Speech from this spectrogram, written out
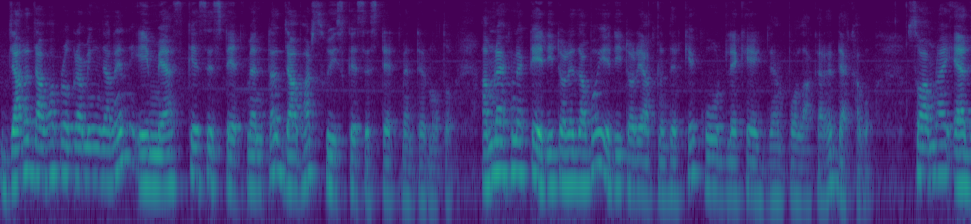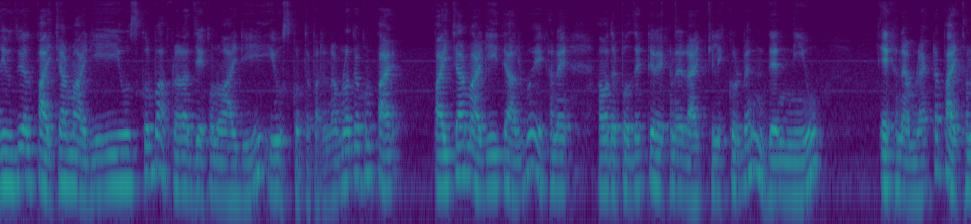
যারা জাভা প্রোগ্রামিং জানেন, এই ম্যাথ কেস স্টেটমেন্টটা জাভার সুইচ কেস স্টেটমেন্টের মতো। আমরা এখন একটা এডিটরে যাব এডিটরে আপনাদেরকে কোড লেখে এক্সাম্পল আকারে দেখাবো। সো আমরা as usual PyCharm ID use করব, আপনারা যে কোনো আইডি ইউজ করতে পারেন। আমরা যখন পাই পাইচার্ম আইডিতে আসব, এখানে আমাদের প্রজেক্টের এখানে রাইট ক্লিক করবেন দেন নিউ এখানে আমরা একটা পাইথন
